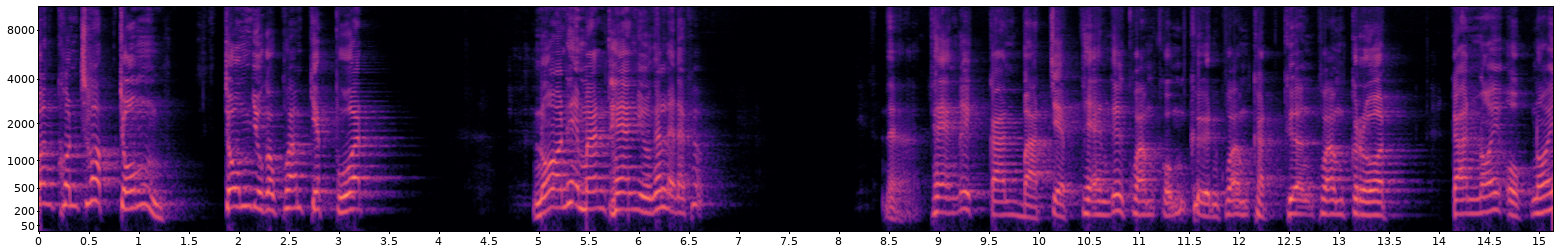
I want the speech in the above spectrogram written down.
บางคนชอบจม จมอยู่กับความเจ็บปวด นอนให้มันแทงอยู่งั้นเลยนะครับ นะแทงด้วยการบาดเจ็บ แทงด้วยความขมขื่นความขัดเคือง ความโกรธ การน้อยอกน้อย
